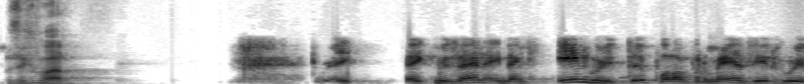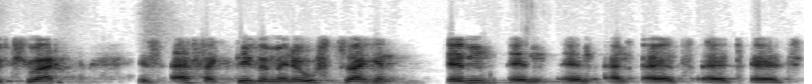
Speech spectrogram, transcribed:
Zeg maar. Ik, ik moet zijn, ik denk één goede tip, wat voor mij zeer goed heeft gewerkt, is effectief in mijn hoofd zeggen in, in, in en uit, uit, uit.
